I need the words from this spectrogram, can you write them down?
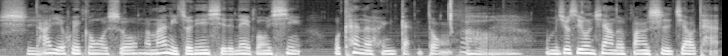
是。他也会跟我说：“妈妈，你昨天写的那封信，我看了很感动啊。” oh. 我们就是用这样的方式交谈。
